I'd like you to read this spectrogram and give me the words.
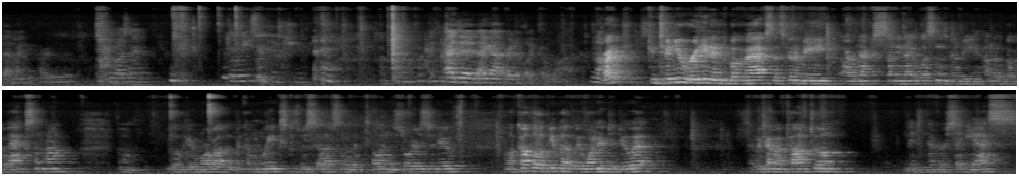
that might be part of it. I wasn't. Delete some pictures. I did. I got rid of like a lot. Not Right. pictures. Continue reading in the book of Acts. That's going to be our next Sunday night lesson. Is going to be out of the book of Acts somehow. Um, you'll hear more about it in the coming weeks because we still have some of the telling the stories to do. Um, a couple of people that we wanted to do it. Every time I've talked to them, they've never said yes.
